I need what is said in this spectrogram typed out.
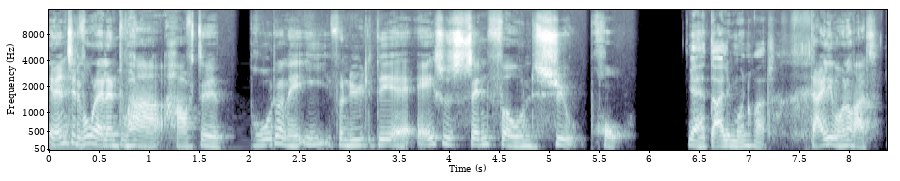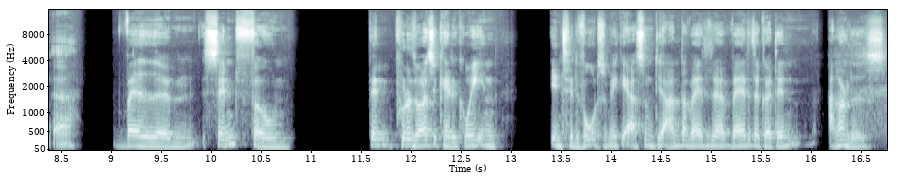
En anden telefon, Allan, du har haft øh, brutterne i for nylig, det er Asus Zenfone 7 Pro. Ja, dejlig mundret. Dejlig mundret. Ja. Hvad øhm, Zenfone, den putter du også i kategorien en telefon, som ikke er som de andre. Hvad er det, der, hvad er det, der gør den anderledes?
